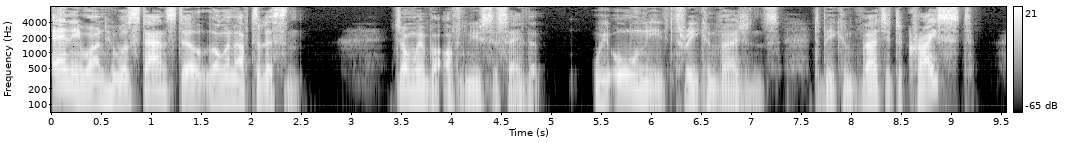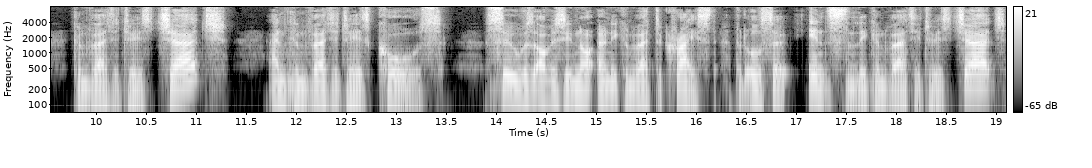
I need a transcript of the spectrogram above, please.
anyone who will stand still long enough to listen. John Wimber often used to say that we all need three conversions to be converted to Christ, converted to his church, and converted to his cause. Sue was obviously not only converted to Christ, but also instantly converted to his church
